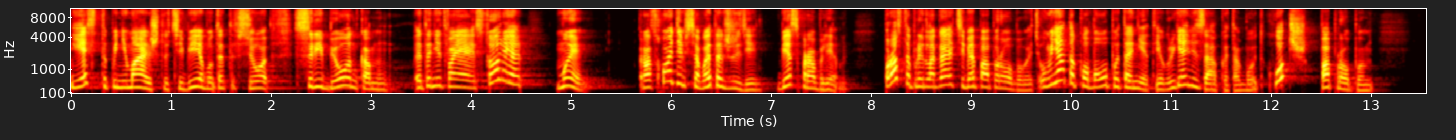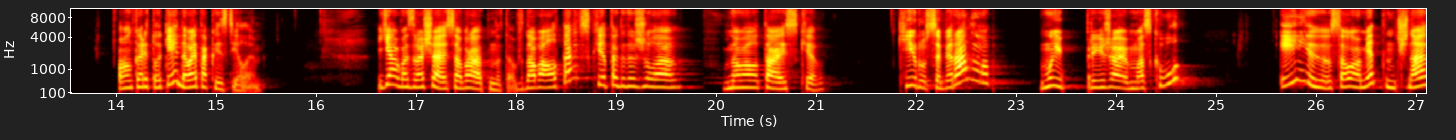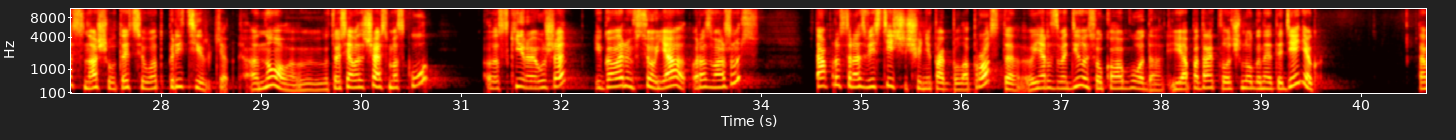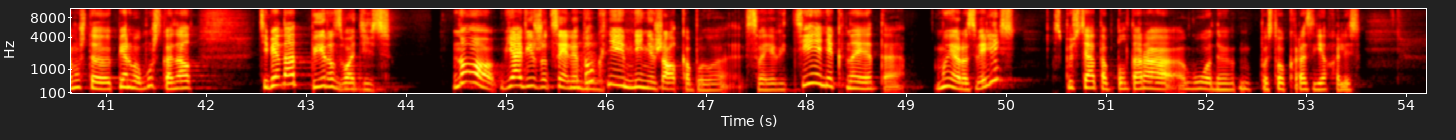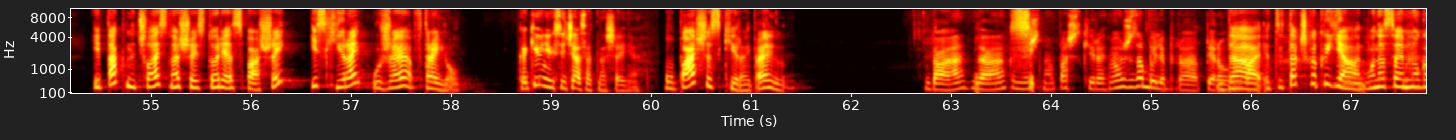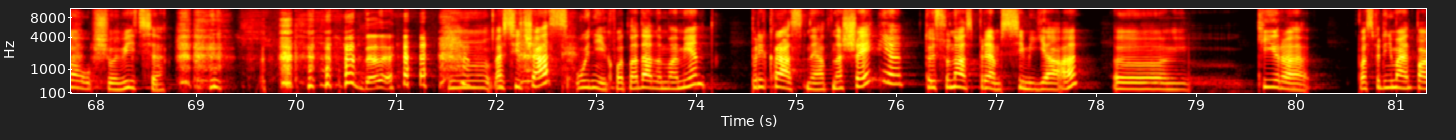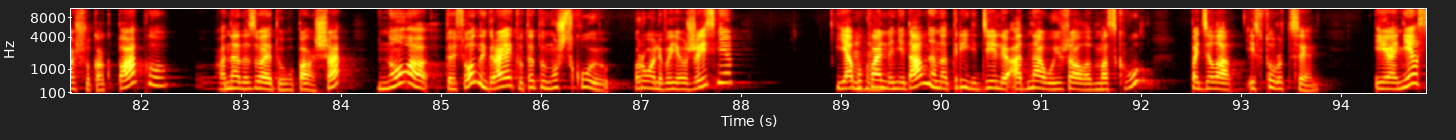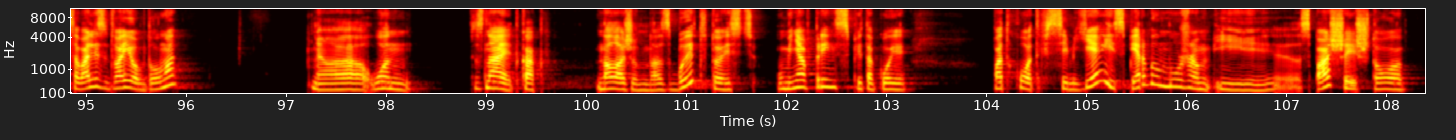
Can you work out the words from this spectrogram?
Если ты понимаешь, что тебе вот это все с ребенком, это не твоя история, мы расходимся в этот же день, без проблем. Просто предлагаю тебе попробовать. У меня такого опыта нет. Я говорю, я не знаю, как это будет. Хочешь? Попробуем. Он говорит, окей, давай так и сделаем. Я возвращаюсь обратно в Новоалтайск, я тогда жила в Новоалтайске. Киру собираю, мы приезжаем в Москву, и с того момента начинаются наши вот эти вот притирки. Но, то есть я возвращаюсь в Москву э, с Кирой уже и говорю, все, я развожусь. Там просто развестись еще не так было просто. Я разводилась около года, и я потратила очень много на это денег, потому что первый муж сказал, тебе надо ты разводись. Но я вижу цель, иду к ней, мне не жалко было своих денег на это. Мы развелись, спустя там полтора года после того, как разъехались. И так началась наша история с Пашей и с Кирой уже втроем. Какие у них сейчас отношения? У Паши с Кирой, правильно? Да, да, конечно. У Паши с Кирой. Мы уже забыли про первого. Да, это так же, как и я. У нас с вами много общего, видите? Да-да. А сейчас у них вот на данный момент прекрасные отношения. То есть у нас прям семья. Э, Кира воспринимает Пашу как папу. Она называет его Паша. Но, то есть он играет вот эту мужскую роль в ее жизни. Я буквально недавно на три недели одна уезжала в Москву по делам из Турции, и они оставались вдвоем дома. Э, он знает, как налажен у нас быт, то есть у меня, в принципе, такой подход в семье и с первым мужем, и с Пашей, что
